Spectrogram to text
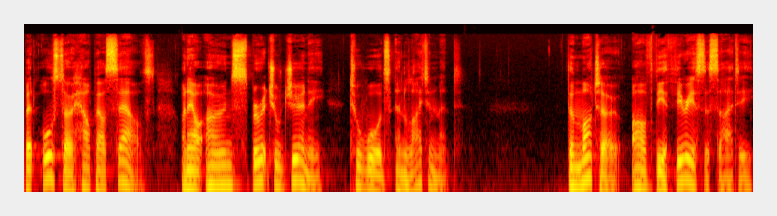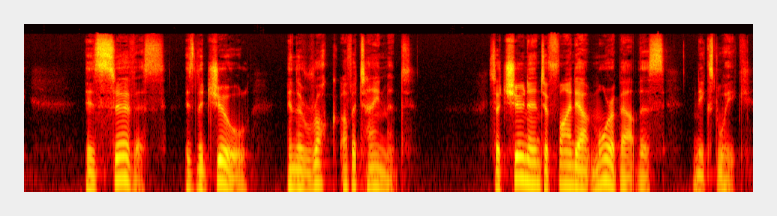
but also help ourselves on our own spiritual journey towards enlightenment. The motto of the Aetherius Society is Service is the jewel in the rock of attainment. So tune in to find out more about this next week.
